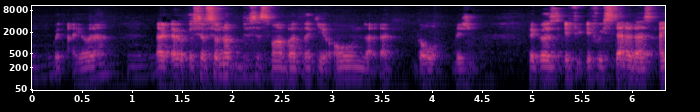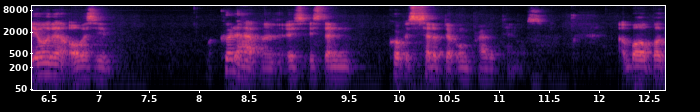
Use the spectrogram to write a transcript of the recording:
Mhm. with IOTA. Mhm. Like, uh, so, so not business model, but like your own like, goal vision. Because if, if we standardize IOTA, obviously what could happen is, is then corporates set up their own private channels. Uh, But, but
